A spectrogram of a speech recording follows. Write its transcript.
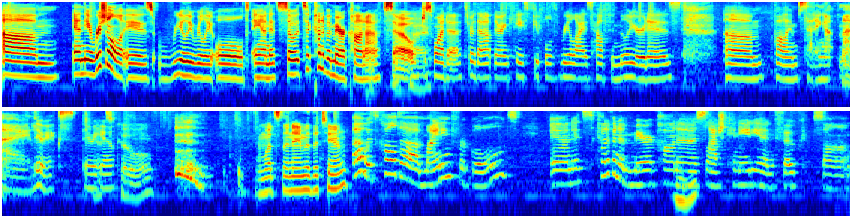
Um, and the original is really, really old, and it's so it's a kind of Americana. So Okay. just wanted to throw that out there in case people realize how familiar it is. Um, while I'm setting up my lyrics, there we go. That's go. cool. and what's the name of the tune? Oh, it's called uh, Mining for Gold, and it's kind of an Americana Mm-hmm. slash Canadian folk song.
